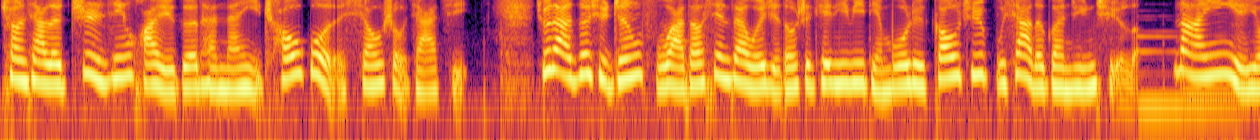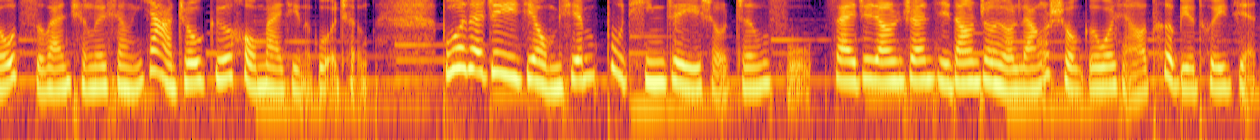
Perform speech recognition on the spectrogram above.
创下了至今华语歌坛难以超过的销售佳绩。主打歌曲《征服》啊，到现在为止都是 KTV 点播率高居不下的冠军曲了。那英也由此完成了向亚洲歌后迈进的过程。不过在这一节，我们先不听这一首《征服》。在这张专辑当中，有两首歌我想要特别推荐。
